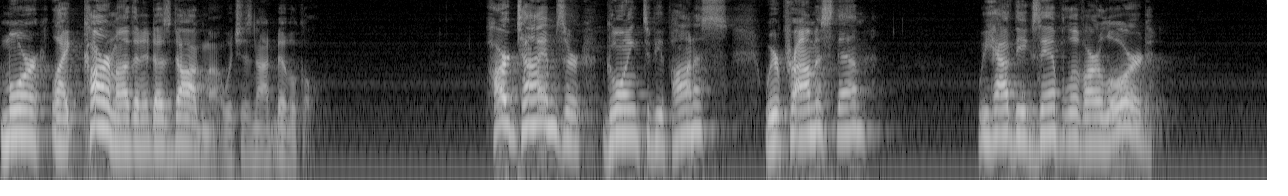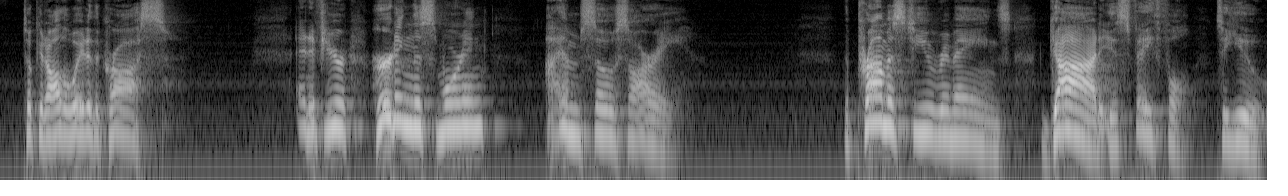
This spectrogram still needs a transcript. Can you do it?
more like karma than it does dogma, which is not biblical. Hard times are going to be upon us. We're promised them. We have the example of our Lord, took it all the way to the cross. And if you're hurting this morning, I am so sorry. The promise to you remains God is faithful to you.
